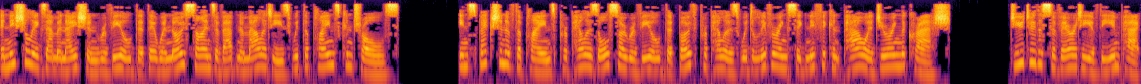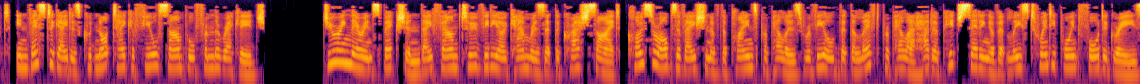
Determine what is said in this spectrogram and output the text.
Initial examination revealed that there were no signs of abnormalities with the plane's controls. Inspection of the plane's propellers also revealed that both propellers were delivering significant power during the crash. Due to the severity of the impact, investigators could not take a fuel sample from the wreckage. During their inspection they found two video cameras at the crash site. Closer observation of the plane's propellers revealed that the left propeller had a pitch setting of at least 20.4 degrees,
